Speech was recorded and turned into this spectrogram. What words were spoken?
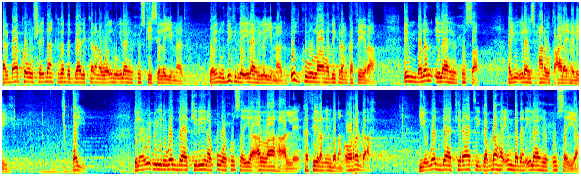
Albaabka uu shaydaan kaga badbaadi karana waa inuu ilaahay xuskiisa la yimaado waa inuu dikriga ilaahay la yimaado. Udkuru llaha dikran kaiira in badan ilaahay xusa ayuu ilaahay subxaana wa tacaala ina leeyihi ayib ilaah wuxuu yidhi wاdaakiriina kuwa xusaya allaaha alle kaiiran in badan oo ragga ah. Iyo wاdaakiraati gabdhaha in badan ilaahay xusaya.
